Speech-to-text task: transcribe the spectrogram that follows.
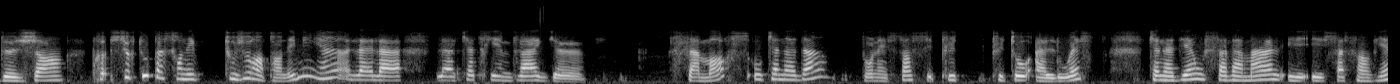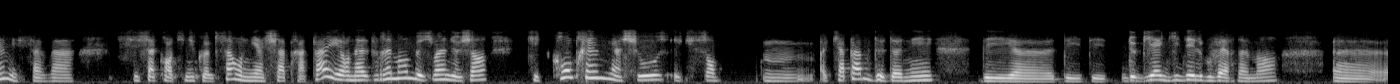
de gens, surtout parce qu'on est toujours en pandémie. Hein? La, la, la quatrième vague euh, s'amorce au Canada. Pour l'instant, c'est plus, plutôt à l'ouest canadien où ça va mal et, et ça s'en vient, mais ça va si ça continue comme ça, on n'y échappera pas. Et on a vraiment besoin de gens qui comprennent la chose et qui sont hum, capables de donner des, euh, des, des, de bien guider le gouvernement euh,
